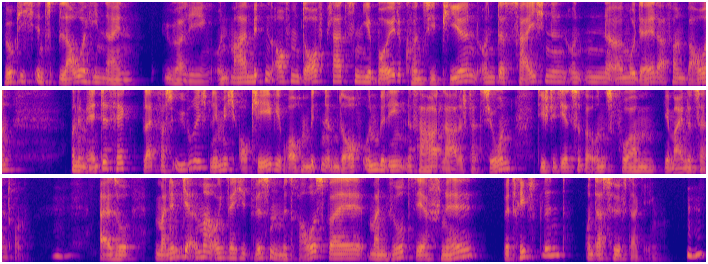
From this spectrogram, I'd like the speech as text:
wirklich ins Blaue hinein überlegen und mal mitten auf dem Dorfplatz ein Gebäude konzipieren und das zeichnen und ein äh, Modell davon bauen. Und im Endeffekt bleibt was übrig, nämlich, okay, wir brauchen mitten im Dorf unbedingt eine Fahrradladestation. Die steht jetzt bei uns vorm Gemeindezentrum. Mhm. Also man nimmt ja immer irgendwelches Wissen mit raus, weil man wird sehr schnell betriebsblind und das hilft dagegen. Mhm.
